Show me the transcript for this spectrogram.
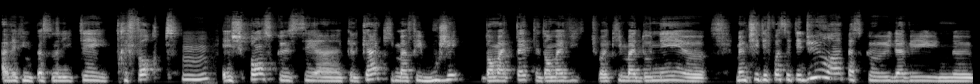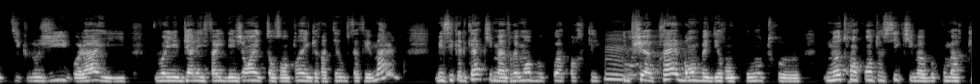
Avec une personnalité très forte. Mhm. Et je pense que c'est un quelqu'un qui m'a fait bouger dans ma tête et dans ma vie, tu vois, qui m'a donné, euh, même si des fois c'était dur, hein, parce qu'il avait une psychologie, voilà, il, il voyait bien les failles des gens et de temps en temps il grattait où ça fait mal, mais c'est quelqu'un qui m'a vraiment beaucoup apporté. Mm. Et puis après, bon, ben des rencontres, euh, une autre rencontre aussi qui m'a beaucoup marqué,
